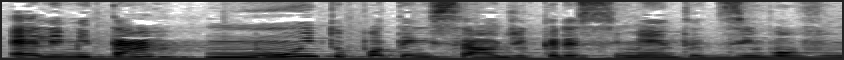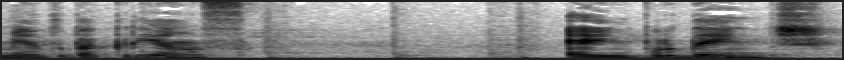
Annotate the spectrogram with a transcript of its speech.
é limitar muito o potencial de crescimento e desenvolvimento da criança. É imprudente.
